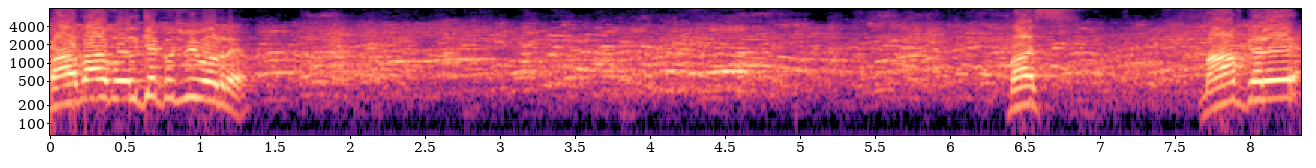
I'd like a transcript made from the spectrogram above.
बाबा बोल के कुछ भी बोल रहे। बस, माफ़ करे।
